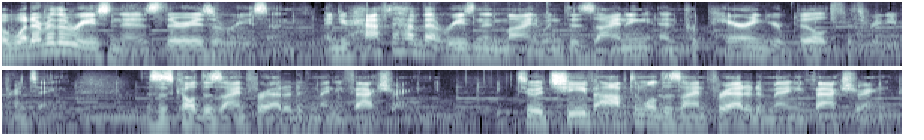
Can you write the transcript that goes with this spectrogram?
But whatever the reason is, there is a reason. And you have to have that reason in mind when designing and preparing your build for 3D printing. This is called design for additive manufacturing. To achieve optimal design for additive manufacturing,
